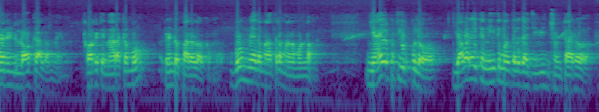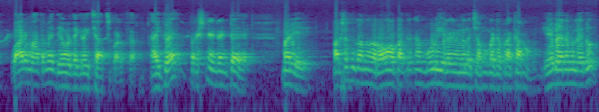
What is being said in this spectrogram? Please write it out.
ఓ రెండు లోకాలు ఉన్నాయి ఒకటి నరకము రెండు పరలోకము. భూమి మీద మాత్రం మనం ఉండం. న్యాయపు తీర్పులో ఎవరైతే నీతిమంతులుగా జీవించుంటారో వారు మాత్రమే దేవుడి దగ్గరికి చేర్చబడతారు. అయితే ప్రశ్న ఏంటంటే మరి పరిషత్ గ్రంథం రోమపత్రిక మూడు ఇరవై ఎనిమిదిలో చెప్పబడిన ప్రకారం ఏ భేదం లేదు.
